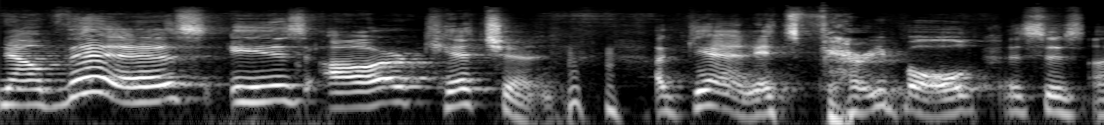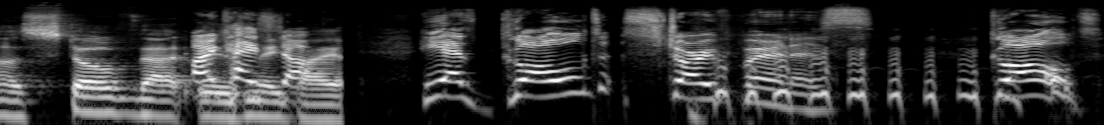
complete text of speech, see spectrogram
Now, this is our kitchen. Again, it's very bold. This is a stove that is Okay, made stop. by He has gold stove burners. gold.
